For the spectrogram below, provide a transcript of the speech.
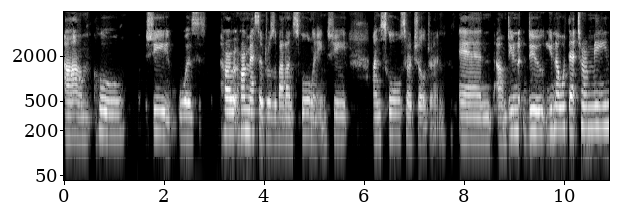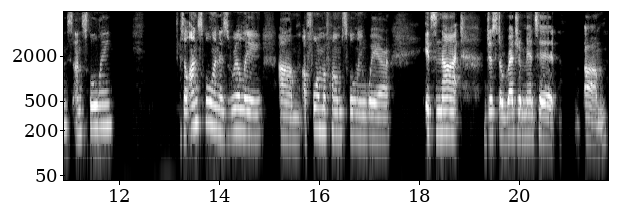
um, who she was her her message was about unschooling. She unschools her children, and um, do you do you know what that term means? Unschooling. So unschooling is really um, a form of homeschooling where it's not just a regimented um,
